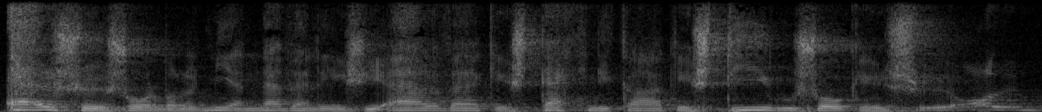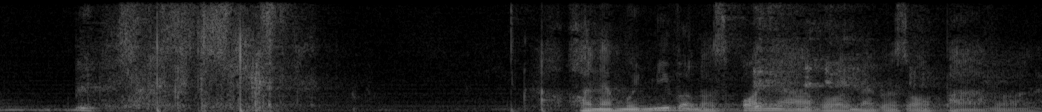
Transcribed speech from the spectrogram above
elsősorban, hogy milyen nevelési elvek, és technikák, és stílusok, és hanem hogy mi van az anyával, meg az apával,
